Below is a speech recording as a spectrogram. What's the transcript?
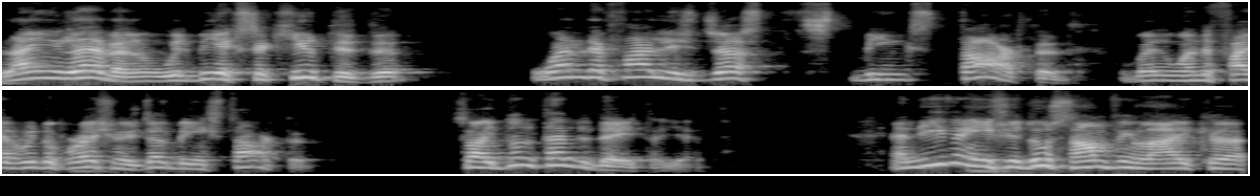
Line 11 will be executed when the file is just being started, when, when the file read operation is just being started. So I don't have the data yet. And even if you do something like, uh,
